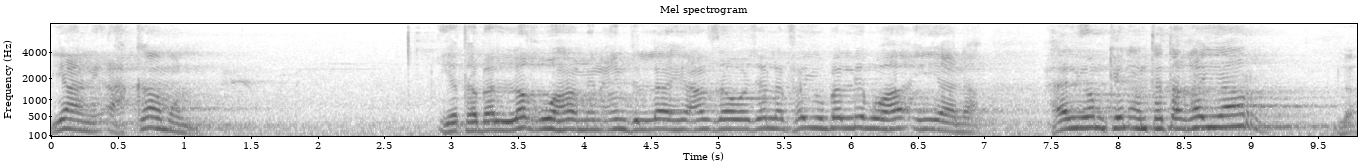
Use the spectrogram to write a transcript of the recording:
يعني أحكام يتبلغها من عند الله عز وجل فيبلغها إيانا. هل يمكن أن تتغير؟ لا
